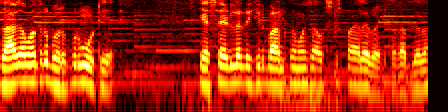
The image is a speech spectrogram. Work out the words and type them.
जागा मात्र भरपूर मोठी आहे. या साईडला देखील बांधकामाचे अवशेष पाहायला भेटतात आपल्याला.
